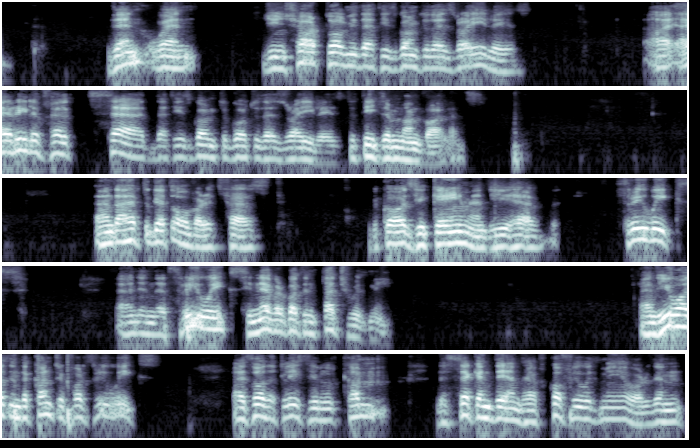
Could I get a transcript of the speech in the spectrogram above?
then when Gene Sharp told me that he's going to the Israelis, I, I really felt sad that he's going to go to the Israelis to teach them nonviolence. And I have to get over it fast because he came and he have three weeks. And in the three weeks, he never got in touch with me. And he was in the country for three weeks. I thought at least he will come the second day and have coffee with me, or then.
